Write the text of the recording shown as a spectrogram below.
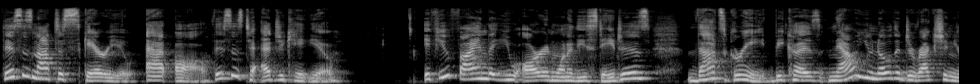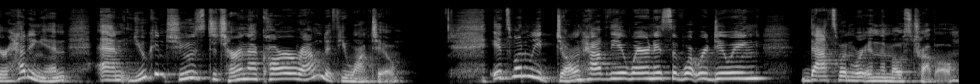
This is not to scare you at all. This is to educate you. If you find that you are in one of these stages, that's great because now you know the direction you're heading in and you can choose to turn that car around if you want to. It's when we don't have the awareness of what we're doing, that's when we're in the most trouble.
